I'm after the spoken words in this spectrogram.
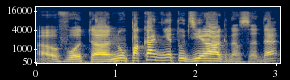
Э, вот, ну, пока нету диагноза, да.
